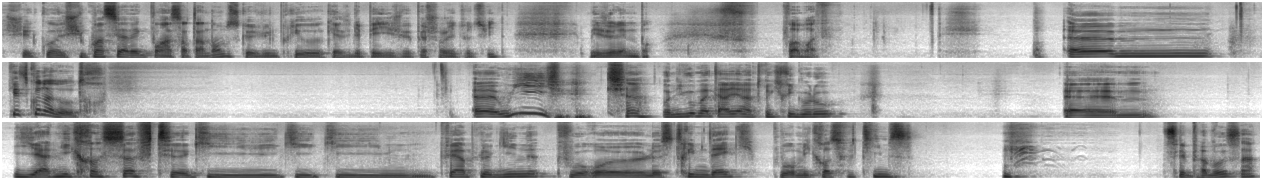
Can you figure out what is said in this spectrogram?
Je suis, coincé avec pour un certain temps parce que vu le prix auquel je l'ai payé, je vais pas changer tout de suite. Mais je l'aime pas. Enfin bref. Euh, qu'est-ce qu'on a d'autre? Euh, Oui, tiens, au niveau matériel, un truc rigolo. Euh, il y a Microsoft qui, qui, fait un plugin pour euh, le Stream Deck pour Microsoft Teams. C'est pas beau ça?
